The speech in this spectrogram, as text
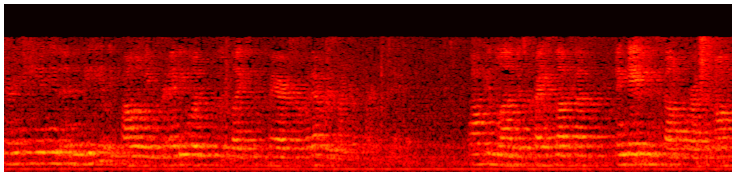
during communion and immediately following for anyone who would like some prayer for whatever is on your heart today. Walk in love as Christ loves us and gave himself for us, an and a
